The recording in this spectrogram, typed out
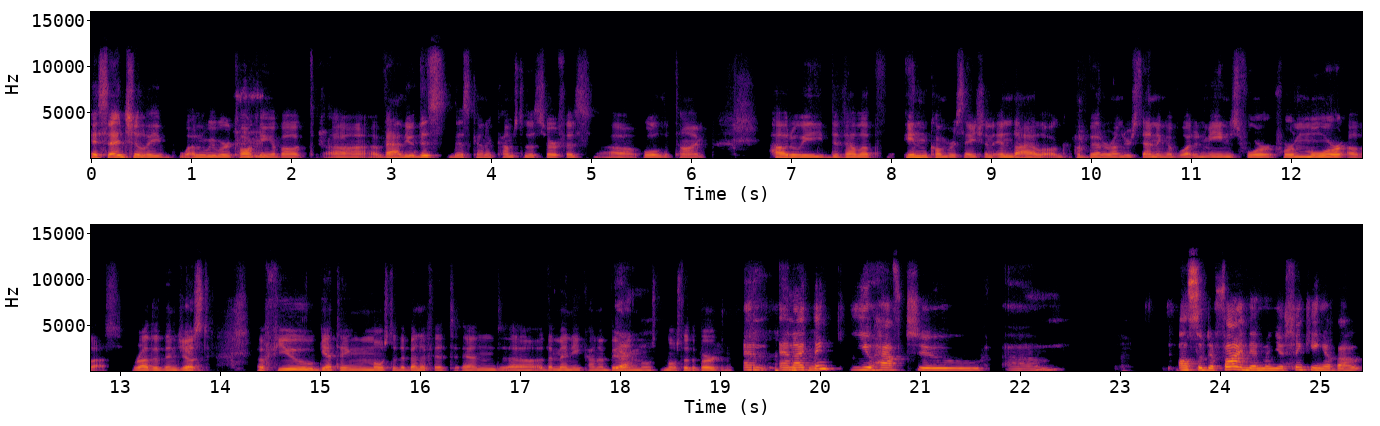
essentially, when we were talking about uh, value, this this kind of comes to the surface uh, all the time. How do we develop in conversation, in dialogue, a better understanding of what it means for for more of us, rather than just a few getting most of the benefit and uh, the many kind of bearing yeah. most most of the burden? And and I think you have to. Um, also define then when you're thinking about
